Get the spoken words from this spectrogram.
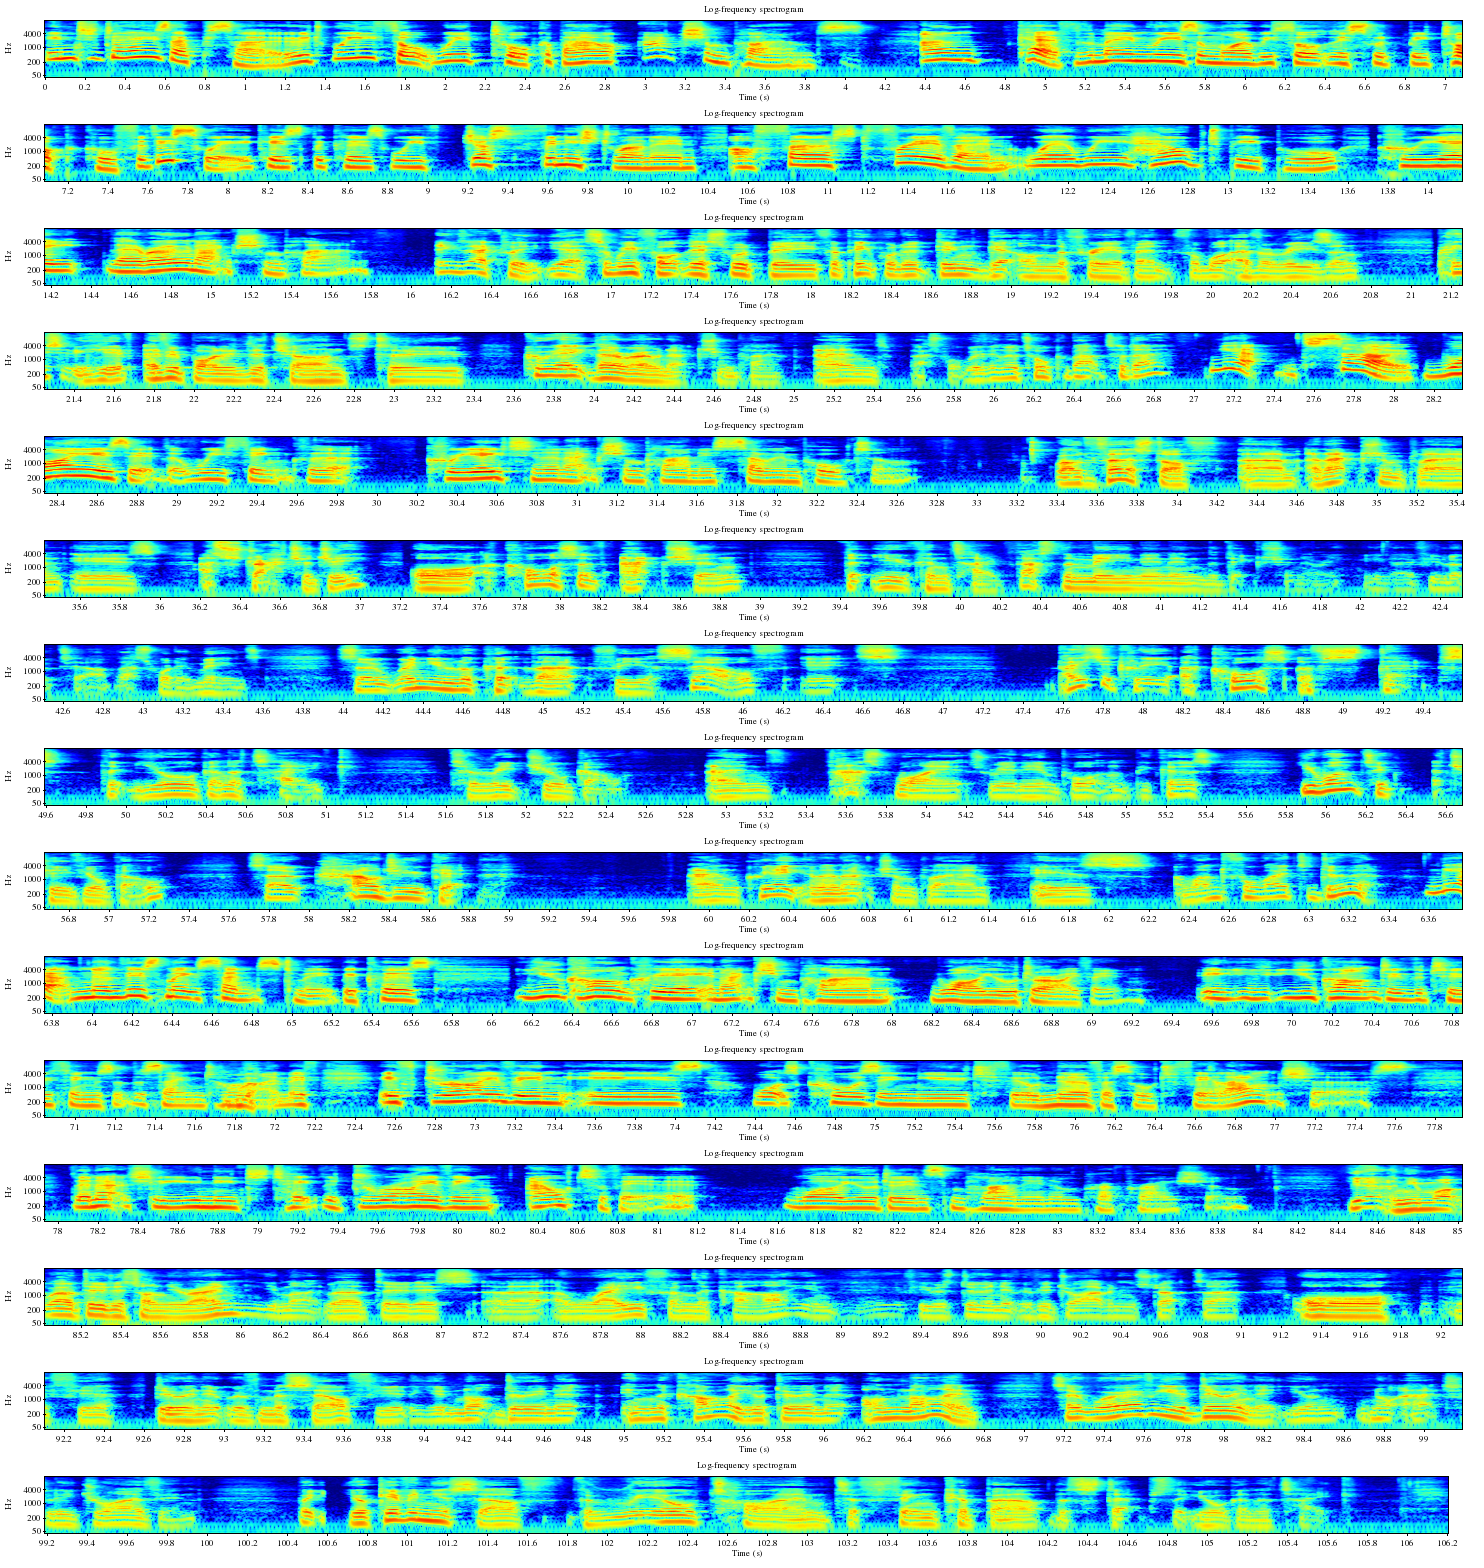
In today's episode, we thought we'd talk about action plans. And Kev, the main reason why we thought this would be topical for this week is because we've just finished running our first free event where we helped people create their own action plan. Exactly, yeah. So we thought this would be for people that didn't get on the free event for whatever reason, basically give everybody the chance to create their own action plan. And that's what we're going to talk about today. Yeah. So, why is it that we think that creating an action plan is so important? Well, first off, um, an action plan is a strategy or a course of action that you can take. That's the meaning in the dictionary. You know, if you looked it up, that's what it means. So when you look at that for yourself, it's basically a course of steps that you're going to take to reach your goal. And that's why it's really important because you want to achieve your goal. So, how do you get there? And creating an action plan is a wonderful way to do it. Yeah, no, this makes sense to me because you can't create an action plan while you're driving. You can't do the two things at the same time. No. If if driving is what's causing you to feel nervous or to feel anxious, then actually you need to take the driving out of it while you're doing some planning and preparation. Yeah, and you might well do this on your own. You might well do this uh, away from the car. You, if you was doing it with your driving instructor, or if you're doing it with myself, you, you're not doing it in the car. You're doing it online. So wherever you're doing it, you're not actually driving, but you're giving yourself the real time to think about the steps that you're going to take.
